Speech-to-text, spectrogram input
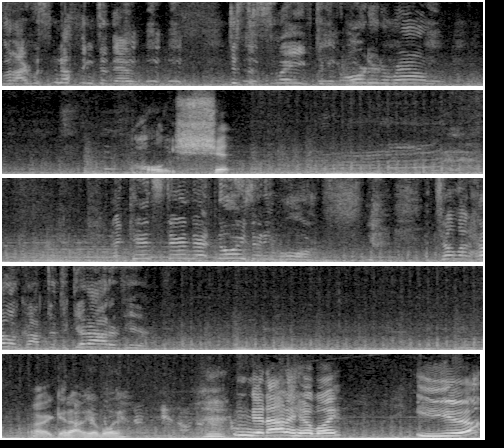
But I was nothing to them. Just a slave to be ordered around. Holy shit. I can't stand that noise anymore. Tell that helicopter to get out of here. Alright, get out of here, boy. Get out of here, boy. Yeah.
